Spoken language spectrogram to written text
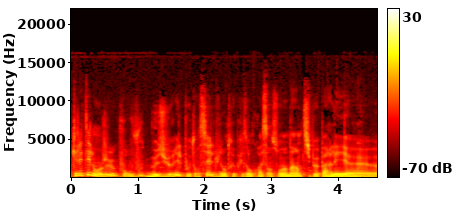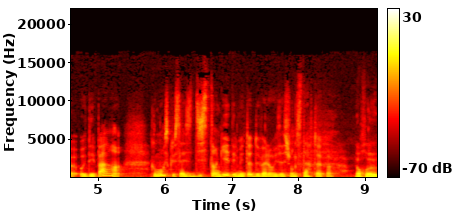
Quel était l'enjeu pour vous de mesurer le potentiel d'une entreprise en croissance? On en a un petit peu parlé euh, au départ. Comment est-ce que ça se distinguait des méthodes de valorisation de start-up? Alors, euh,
